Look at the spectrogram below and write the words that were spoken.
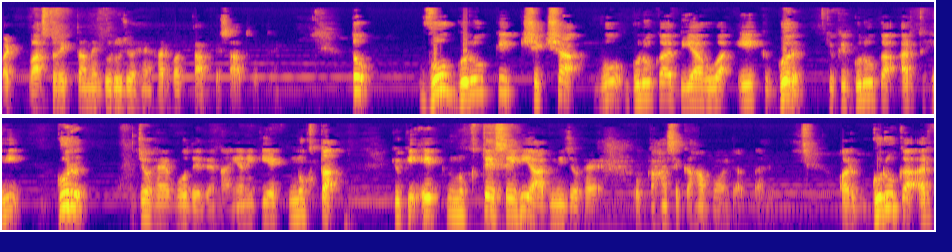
बट वास्तविकता में गुरु जो है, हर वक्त आपके साथ होते हैं। तो वो गुरु की शिक्षा, वो गुरु का दिया हुआ एक गुर, क्योंकि गुरु का अर्थ ही गुर जो है वो दे देना, यानी कि एक नुक्ता, क्योंकि एक नुक्ते से ही आदमी जो है वो कहाँ से कहाँ पहुँच जाता है। और गुरु का अर्थ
